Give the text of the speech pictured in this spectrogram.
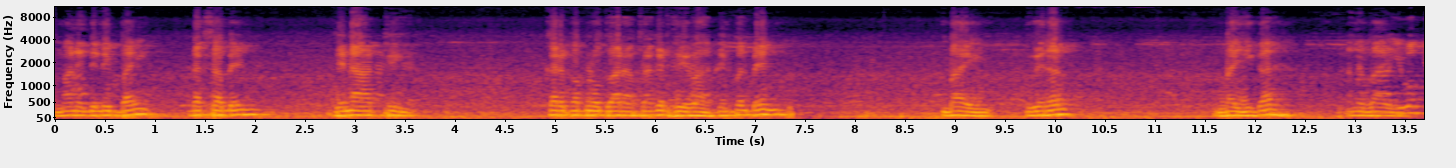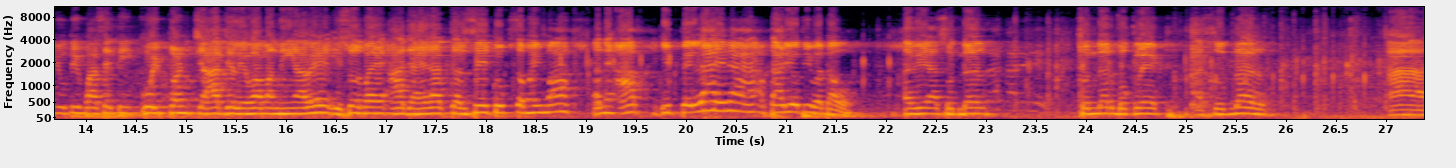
માને દિલીપભાઈ દક્ષાબેન જેના હાથથી કરકપડો દ્વારા પ્રગટ થયેલા એવા ડિમ્પલબેન ભાઈ વિરલ ભાઈ જીગર અને ભાઈ યુવક યુવતી પાસેથી કોઈ પણ ચાર્જ લેવામાં નહીં આવે. ઈશ્વરભાઈ આ જાહેરાત કરશે ટૂંક સમયમાં અને આપ એ પહેલા એને તાળીઓથી વધાવો. હવે આ સુંદર સુંદર બુકલેટ આ સુંદર આ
